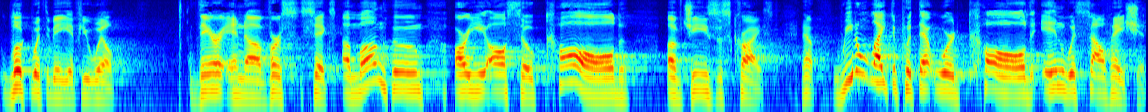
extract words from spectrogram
Look with me, if you will. There in uh, verse 6 Among whom are ye also called of Jesus Christ. Now, we don't like to put that word called in with salvation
